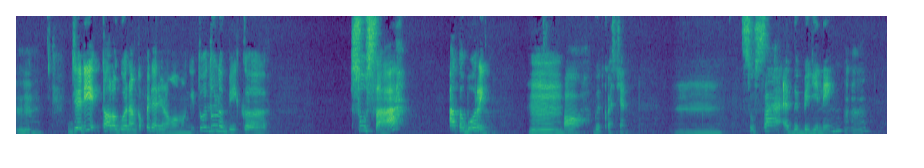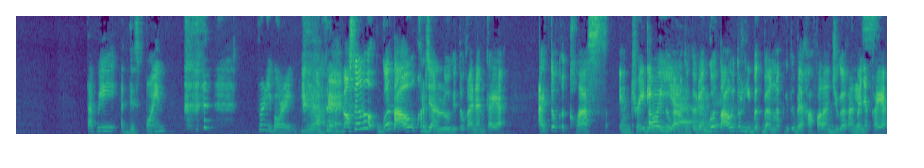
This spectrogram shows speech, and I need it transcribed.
Hmm. Jadi kalau gue nangkepnya dari lo ngomong gitu, itu Hmm. lebih ke susah atau boring? Hmm. Oh, good question. Hmm, susah at the beginning, Mm-mm. tapi at this point pretty boring. Iya. Oke. Maksudnya lu, gue tahu kerjaan lu gitu kan dan kayak I took a class in trading Oh, gitu kan iya. waktu itu dan gue tahu itu ribet banget gitu banyak hafalan juga kan Yes. banyak kayak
